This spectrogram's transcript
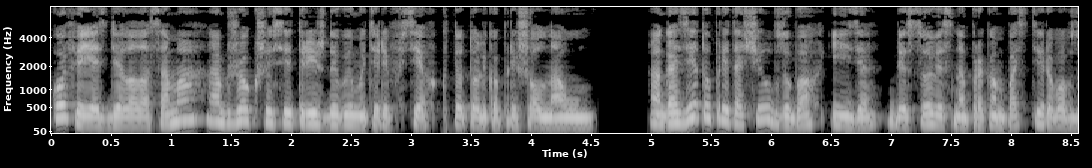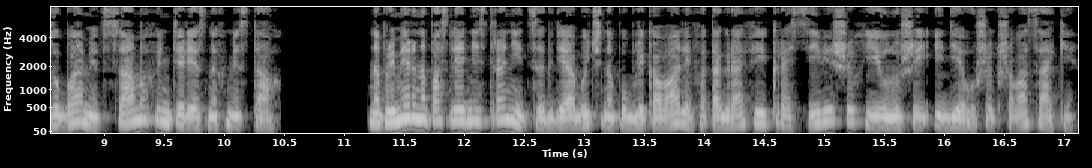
Кофе я сделала сама, обжегшись и трижды выматерив всех, кто только пришел на ум. А газету притащил в зубах Изя, бессовестно прокомпостировав зубами в самых интересных местах. Например, на последней странице, где обычно публиковали фотографии красивейших юношей и девушек Шавасаки.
